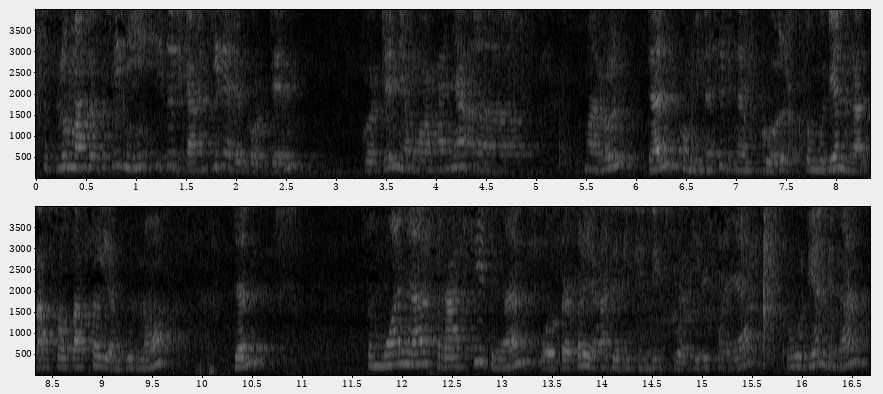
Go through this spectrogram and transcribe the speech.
sebelum masuk ke sini itu di kanan kiri ada gorden gorden yang warnanya uh, marun dan kombinasi dengan gold kemudian dengan tassel-tassel yang kuno dan semuanya serasi dengan wallpaper yang ada di dinding sebelah kiri saya kemudian dengan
